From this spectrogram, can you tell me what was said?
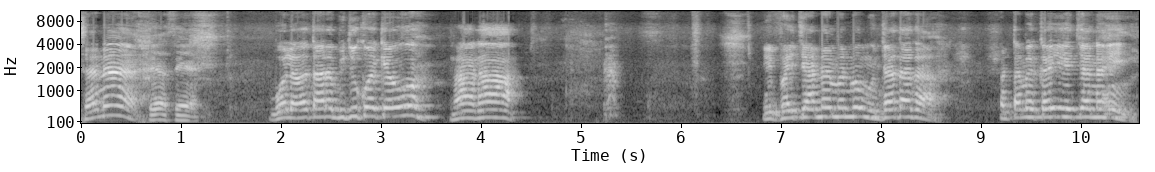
છે ને? છે છે. બોલ હવે તારે બીજું કોઈ કેવું? ના ના. એ ભાઈ ચારના મનમાં મૂંઝાતા હતા. પણ તમે કઈ વેચ્યા નહીં.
